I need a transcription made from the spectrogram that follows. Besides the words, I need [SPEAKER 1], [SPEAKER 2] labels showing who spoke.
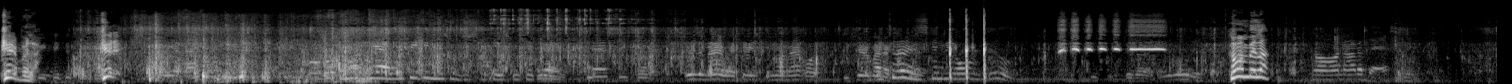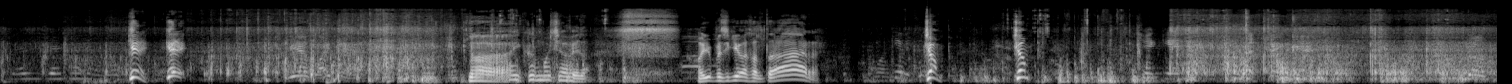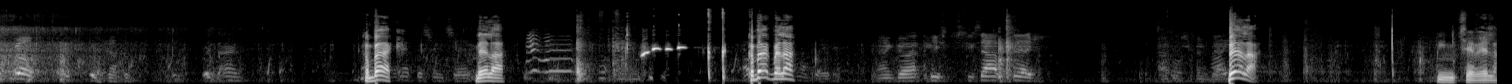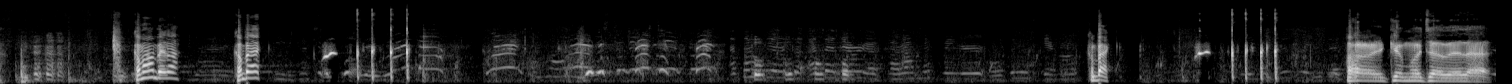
[SPEAKER 1] Get it, Bella. Get it.
[SPEAKER 2] Oh.
[SPEAKER 1] Come on, Bella.
[SPEAKER 2] No, not a basket.
[SPEAKER 1] Get it, get it. Ay, con mucha vela. Yo pensé que iba a saltar. Jump, jump.
[SPEAKER 2] Chicken.
[SPEAKER 1] Come back,
[SPEAKER 2] This one's it.
[SPEAKER 1] Bella. Come back, Bella.
[SPEAKER 3] I go. He's, she saw a fish. I think she's coming back.
[SPEAKER 1] Bella. Pinche Bella. Come on, Bella. Come back. Come back. Ay, qué mucha vela.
